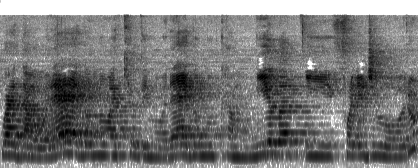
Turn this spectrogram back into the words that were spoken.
guardar orégano, aqui eu dei orégano, camomila e folha de louro.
